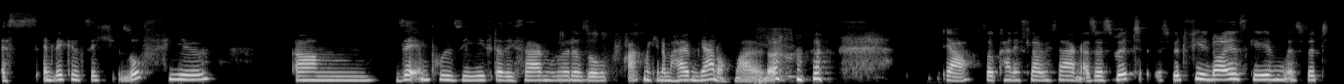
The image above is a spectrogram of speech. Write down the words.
es entwickelt sich so viel ähm, sehr impulsiv, dass ich sagen würde, so frag mich in einem halben Jahr nochmal. Ne? ja, so kann ich es glaube ich sagen. Also es wird, es wird viel Neues geben, es wird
